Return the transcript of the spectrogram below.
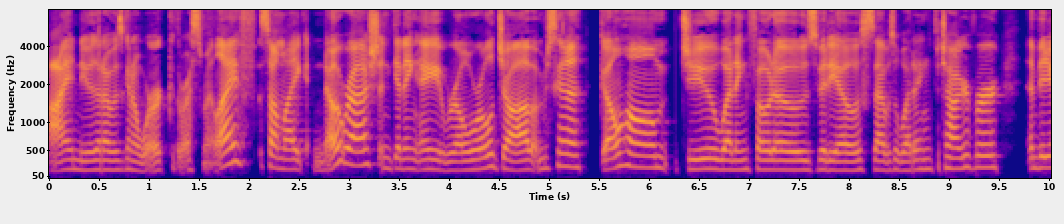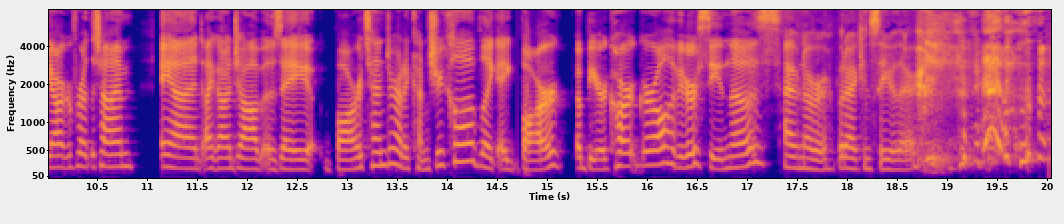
I knew that I was going to work the rest of my life. So I'm like, no rush and getting a real world job. I'm just going to go home, do wedding photos, videos, because I was a wedding photographer and videographer at the time. And I got a job as a bartender at a country club, like a bar, a beer cart girl. Have you ever seen those? I've never, but I can see you there.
